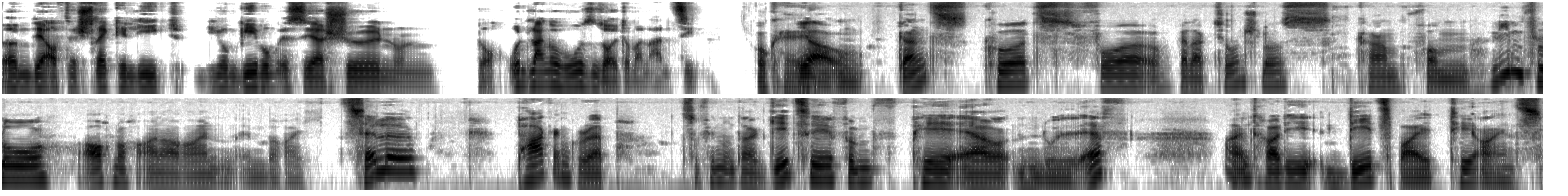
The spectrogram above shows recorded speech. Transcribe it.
ähm, der auf der Strecke liegt. Die Umgebung ist sehr schön und doch. Und lange Hosen sollte man anziehen. Okay. Ja, und ganz kurz vor Redaktionsschluss kam vom lieben Flo auch noch einer rein im Bereich Zelle. Park and Grab zu finden unter GC5PR0F. Ein Tradi D2T1.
